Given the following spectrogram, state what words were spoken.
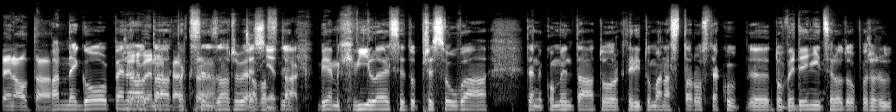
penalta. Padne gól, penalta, tak se zařve a vlastně tak. během chvíle se to přesouvá. Ten komentátor, který to má na starost, jako e, to vedení celého toho pořadu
